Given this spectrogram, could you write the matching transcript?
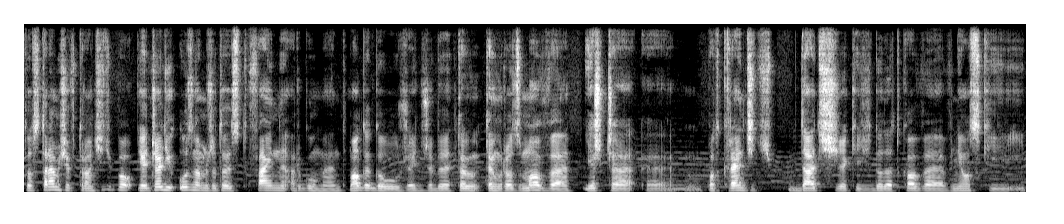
to staram się wtrącić, bo jeżeli uznam, że to jest fajny argument, mogę go użyć, żeby tę, tę rozmowę jeszcze podkręcić, dać jakieś dodatkowe wnioski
